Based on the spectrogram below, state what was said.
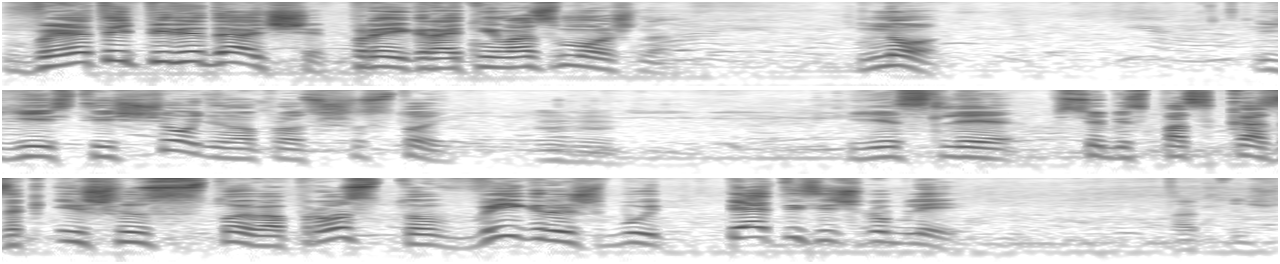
В этой передаче проиграть невозможно. Но есть еще один вопрос, шестой. Если все без подсказок и шестой вопрос, то выигрыш будет 5000 рублей. Отлично.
